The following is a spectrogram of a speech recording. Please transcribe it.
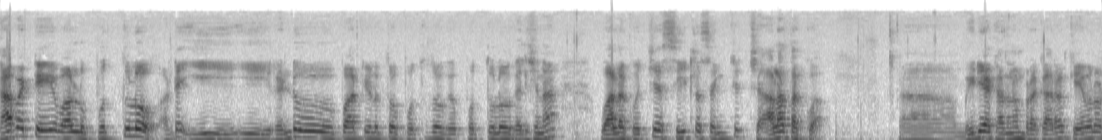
కాబట్టి వాళ్ళు పొత్తులో అంటే ఈ ఈ రెండు పార్టీలతో పొత్తుతో పొత్తులో కలిసిన వాళ్ళకు వచ్చే సీట్ల సంఖ్య చాలా తక్కువ. మీడియా కథనం ప్రకారం కేవలం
